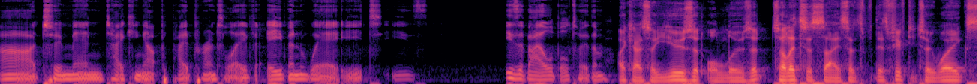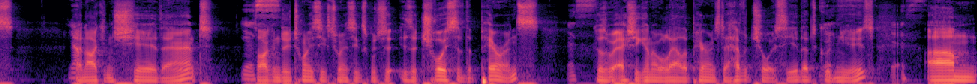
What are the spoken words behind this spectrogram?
uh, to men taking up paid parental leave, even where it is is available to them. Okay, so use it or lose it. So let's just say so it's, there's 52 weeks Yep. and I can share that. Yes. So I can do 26 26 which is a choice of the parents Yes. because we're actually going to allow the parents to have a choice here. That's good Yes. news. Yes. Um,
